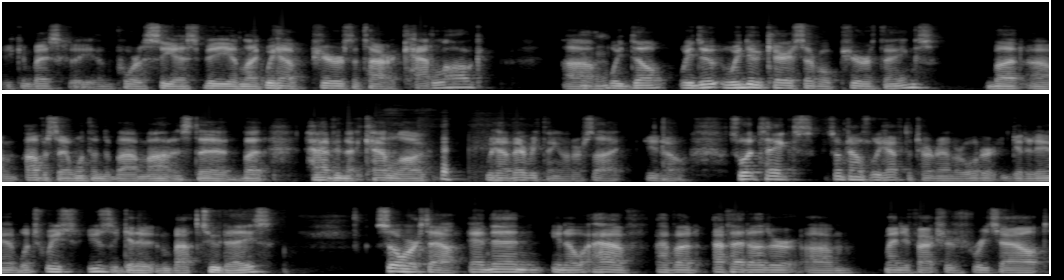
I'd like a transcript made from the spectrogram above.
you can basically import a CSV, and like we have Pure's entire catalog. Uh, mm-hmm. We don't. We do. We do carry several Pure things, but um, obviously, I want them to buy mine instead. But having that catalog, we have everything on our site. You know, so it takes. Sometimes we have to turn around our order and get it in, which we usually get it in about two days. So it works out. And then you know, have have a, I've had other um, manufacturers reach out,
